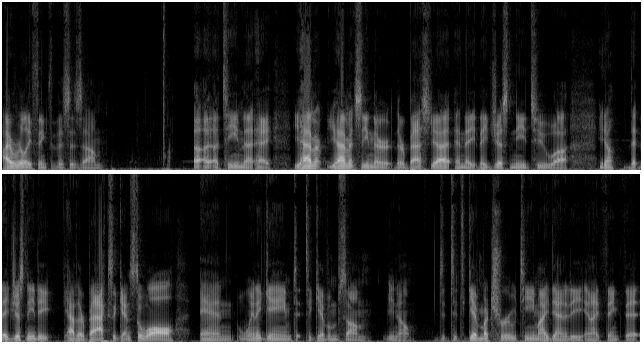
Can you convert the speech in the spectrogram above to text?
I really think that this is um, a, a team that hey you haven't you haven't seen their their best yet, and they they just need to. Uh, you know, they just need to have their backs against the wall and win a game to, to give them some, you know, to, to, give them a true team identity. And I think that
